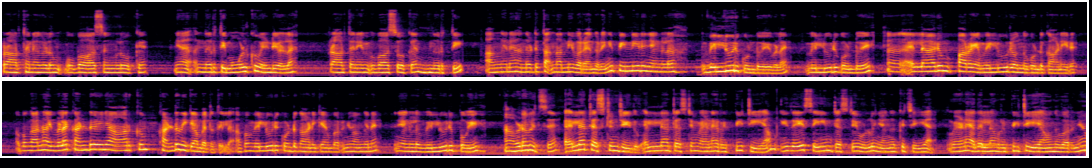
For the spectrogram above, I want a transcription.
പ്രാർത്ഥനകളും ഉപവാസങ്ങളും ഒക്കെ ഞാൻ നിർത്തി. മോൾക്ക് വേണ്ടിയുള്ള പ്രാർത്ഥനയും ഉപവാസവും ഒക്കെ നിർത്തി. അങ്ങനെ എന്നിട്ട് നന്ദി പറയാൻ തുടങ്ങി. പിന്നീട് ഞങ്ങൾ വെല്ലൂർ കൊണ്ടുപോയി ഇവളെ. വെല്ലൂർ കൊണ്ടുപോയി. എല്ലാവരും പറയും വെല്ലൂരൊന്ന് കൊണ്ട് കാണീര്. അപ്പം കാരണം ഇവളെ കണ്ടു കഴിഞ്ഞാൽ ആർക്കും കണ്ടു നിൽക്കാൻ പറ്റത്തില്ല. അപ്പം വെല്ലൂരി കൊണ്ട് കാണിക്കാൻ പറഞ്ഞു. അങ്ങനെ ഞങ്ങൾ വെല്ലൂരി പോയി. അവിടെ വെച്ച് എല്ലാ ടെസ്റ്റും ചെയ്തു. എല്ലാ ടെസ്റ്റും വേണേ റിപ്പീറ്റ് ചെയ്യാം. ഇതേ സെയിം ടെസ്റ്റേ ഉള്ളൂ ഞങ്ങൾക്ക് ചെയ്യാൻ. വേണേ അതെല്ലാം റിപ്പീറ്റ് ചെയ്യാമെന്ന് പറഞ്ഞു.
